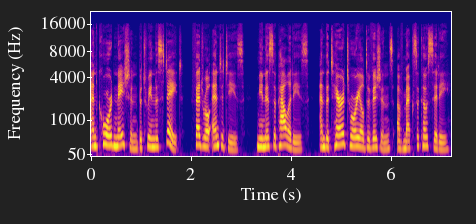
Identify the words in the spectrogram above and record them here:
and coordination between the state, federal entities, municipalities, and the territorial divisions of Mexico City.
